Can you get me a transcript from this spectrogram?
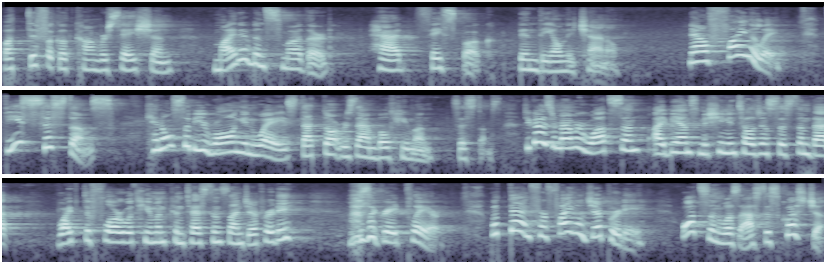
but difficult conversation might have been smothered had Facebook been the only channel. Now, finally, these systems can also be wrong in ways that don't resemble human systems. Do you guys remember Watson, IBM's machine intelligence system that wiped the floor with human contestants on Jeopardy, was a great player. But then, for Final Jeopardy, Watson was asked this question.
